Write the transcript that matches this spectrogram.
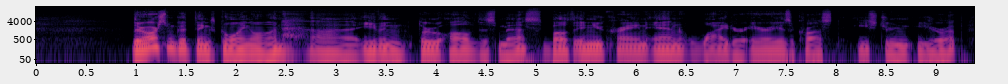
There are some good things going on, uh, even through all of this mess, both in Ukraine and wider areas across Eastern Europe.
